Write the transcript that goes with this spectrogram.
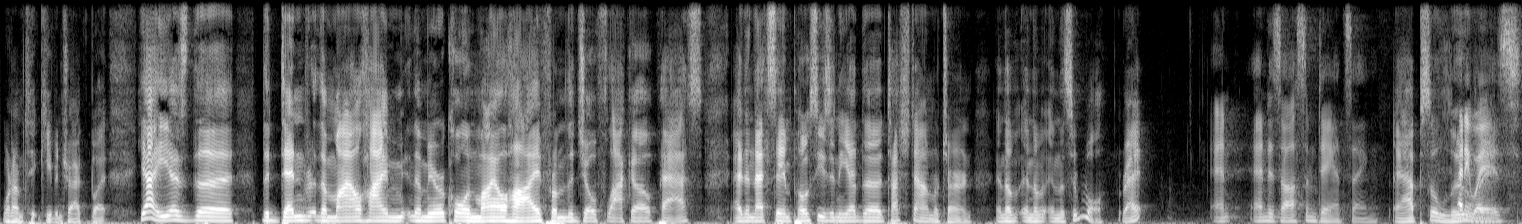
when I'm t- keeping track. But yeah, he has the the Denver, the mile high, the miracle and mile high from the Joe Flacco pass, and then that same postseason he had the touchdown return in the in the in the Super Bowl, right? And and his awesome dancing. Absolutely. Anyways,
